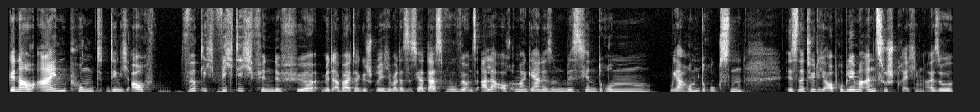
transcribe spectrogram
Genau, ein Punkt, den ich auch wirklich wichtig finde für Mitarbeitergespräche, weil das ist ja das, wo wir uns alle auch immer gerne so ein bisschen drum ja, rumdrucksen, ist natürlich auch Probleme anzusprechen. Also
